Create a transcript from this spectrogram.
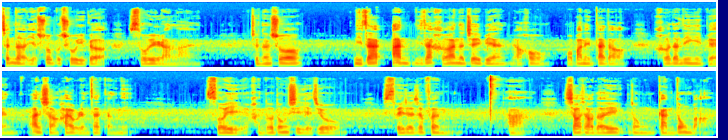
真的也说不出一个所以然来，只能说你在岸你在河岸的这边，然后我把你带到河的另一边，岸上还有人在等你，所以很多东西也就。随着这份啊小小的一种感动吧，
